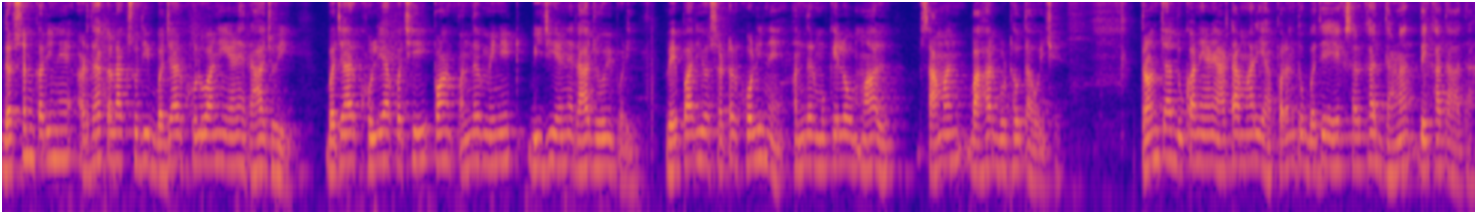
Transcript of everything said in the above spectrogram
દર્શન કરીને અડધા કલાક સુધી બજાર ખુલવાની એણે રાહ જોઈ. બજાર ખુલ્યા પછી પણ પંદર મિનિટ બીજી એને રાહ જોવી પડી. વેપારીઓ શટર ખોલીને અંદર મૂકેલો માલ સામાન બહાર ગોઠવતા હોય છે. ત્રણ ચાર દુકાને એણે આટા માર્યા, પરંતુ બધે એક સરખા જ ધાણા દેખાતા હતા.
